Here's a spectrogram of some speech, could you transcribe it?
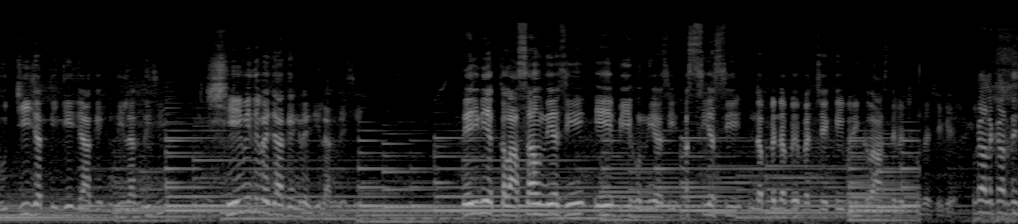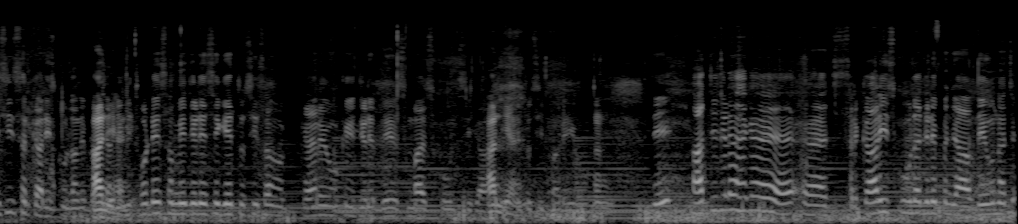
ਦੂਜੀ ਜਾਂ ਤੀਜੀ ਜਾ ਕੇ ਹਿੰਦੀ ਲੱਗਦੀ ਸੀ, ਛੇਵੀਂ ਦੇ ਵਿੱਚ ਜਾ ਕੇ ਅੰਗਰੇਜ਼ੀ ਲੱਗਦੀ ਸੀ। ਤੇ ਜਿਹੜੀਆਂ ਕਲਾਸਾਂ ਹੁੰਦੀਆਂ ਸੀ ਏ ਬੀ ਹੁੰਦੀਆਂ ਸੀ 80 80 90 90 ਬੱਚੇ ਕਈ ਵਾਰੀ ਕਲਾਸ ਦੇ ਵਿੱਚ ਹੁੰਦੇ ਸੀ। ਗੱਲ ਕਰਦੇ ਸੀ ਸਰਕਾਰੀ ਸਕੂਲਾਂ ਦੇ ਹਾਂਜੀ, ਬੱਚਿਆਂ ਦੀ ਹਾਂਜੀ। ਤੁਹਾਡੇ ਸਮੇਂ ਜਿਹੜੇ ਸੀਗੇ ਤੁਸੀਂ ਸਾ- ਕਹਿ ਰਹੇ ਹੋ ਕਿ ਜਿਹੜੇ ਦੇਵ ਸਮਾਜ ਸਕੂਲ ਸੀਗਾ ਹਾਂਜੀ। ਤੁਸੀਂ ਪੜ੍ਹੇ ਹੋ। ਤੇ ਅੱਜ ਜਿਹੜਾ ਹੈਗਾ ਹੈ, ਅਹ, ਸਰਕਾਰੀ ਸਕੂਲ ਆ ਜਿਹੜੇ ਪੰਜਾਬ ਦੇ ਉਹਨਾਂ 'ਚ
